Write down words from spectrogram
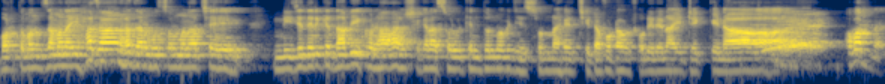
বর্তমান জামানায় হাজার হাজার মুসলমান আছে। নিজেদেরকে দাবি করে, শেখ রাসুল কিন্তু নবী নবীজি সন্ন্যাহের ছিটা ফোটাও শরীরে নাই, ঠিক কিনা? অভাব নাই।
